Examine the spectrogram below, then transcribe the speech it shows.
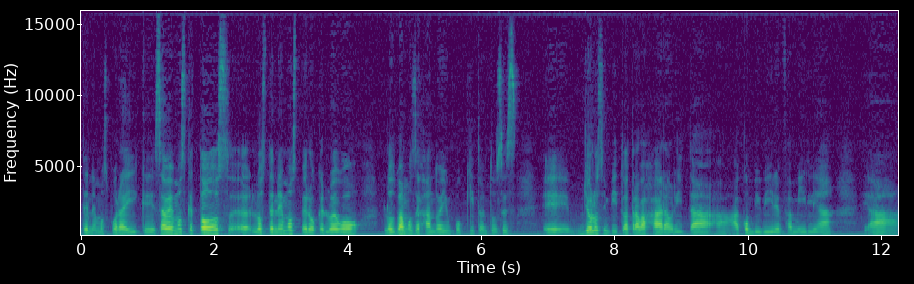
tenemos por ahí, que sabemos que todos uh, los tenemos, pero que luego los vamos dejando ahí un poquito, entonces eh, yo los invito a trabajar ahorita, a, a convivir en familia, a,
